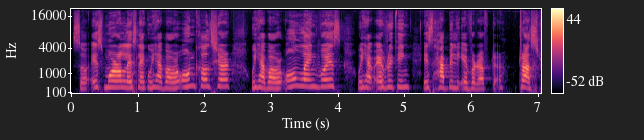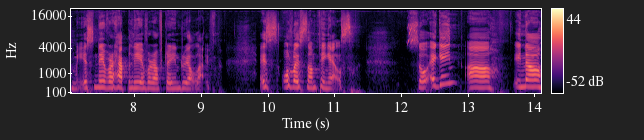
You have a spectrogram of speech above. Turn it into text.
So it's more or less like we have our own culture, we have our own language, we have everything. It's happily ever after. Trust me, it's never happily ever after in real life. It's always something else. So again, uh, in, uh,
